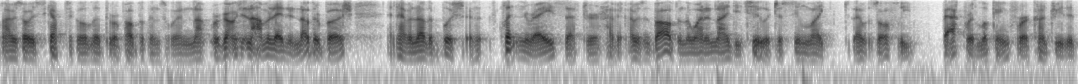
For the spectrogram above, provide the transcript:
I was always skeptical that the Republicans were, not, were going to nominate another Bush and have another Bush Clinton race after having I was involved in the one in '92. It just seemed like that was awfully backward looking for a country that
